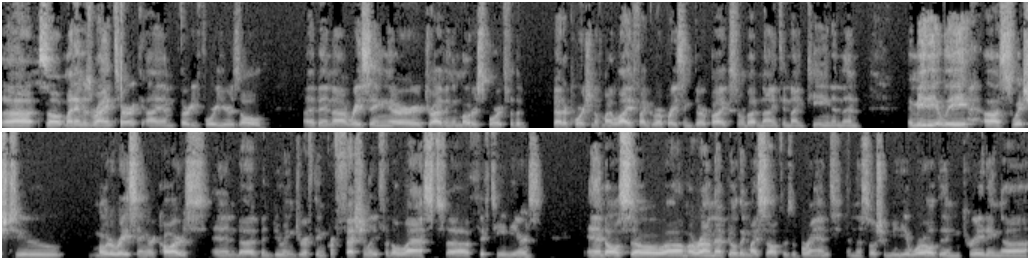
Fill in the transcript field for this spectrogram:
Uh, so my name is Ryan Tuerck. I am 34 years old. I've been uh, racing or driving in motorsports for the better portion of my life. I grew up racing dirt bikes from about nine to 19, and then immediately uh, switched to motor racing or cars. And I've been doing drifting professionally for the last 15 years and also um, around that building myself as a brand in the social media world and creating uh,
